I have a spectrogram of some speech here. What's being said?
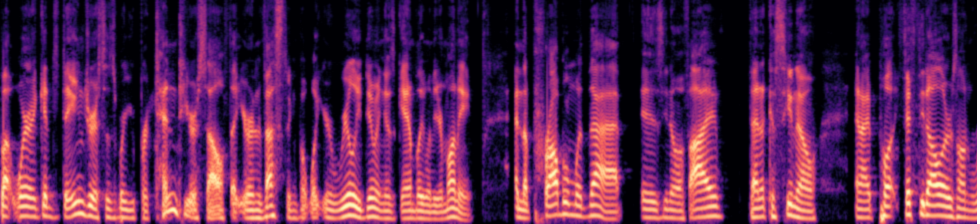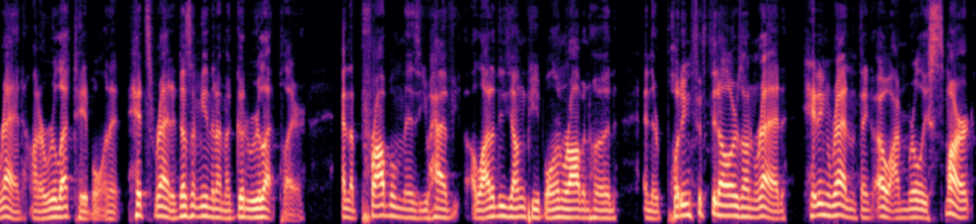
But where it gets dangerous is where you pretend to yourself that you're investing, but what you're really doing is gambling with your money. And the problem with that is, you know, if I then a casino and I put $50 on red on a roulette table and it hits red, it doesn't mean that I'm a good roulette player. And the problem is you have a lot of these young people in Robinhood and they're putting $50 on red, hitting red and think, oh, I'm really smart.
